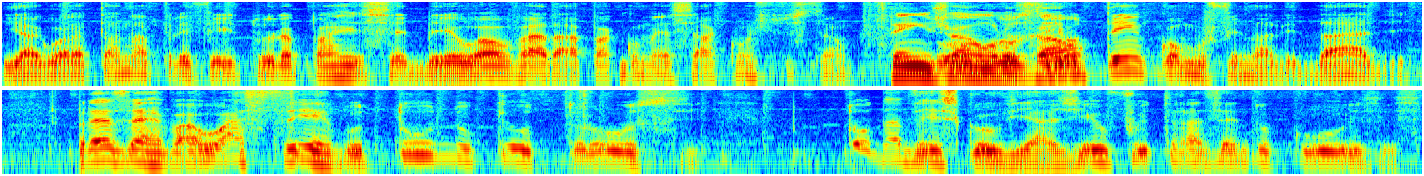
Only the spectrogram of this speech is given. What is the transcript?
e agora está na prefeitura para receber o alvará para começar a construção. Tem já o um museu local? tem como finalidade preservar o acervo, tudo que eu trouxe. Toda vez que eu viajei, eu fui trazendo coisas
